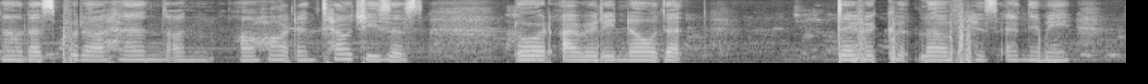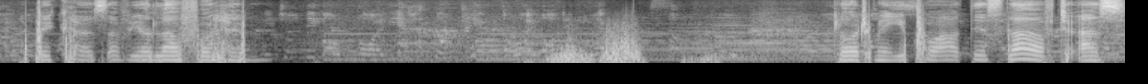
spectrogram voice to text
Now let's put our hand on our heart and tell Jesus, Lord, I really know that David could love his enemy because of your love for him. Lord, may you pour out this love to us.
